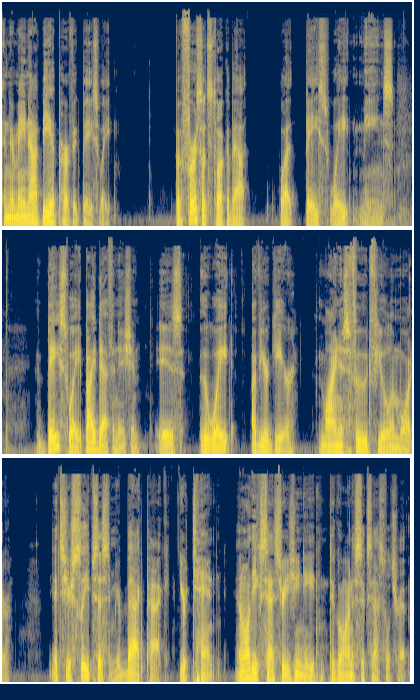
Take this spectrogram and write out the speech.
And there may not be a perfect base weight. But first, let's talk about what base weight means. Base weight, by definition, is the weight of your gear minus food, fuel, and water. It's your sleep system, your backpack, your tent, and all the accessories you need to go on a successful trip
